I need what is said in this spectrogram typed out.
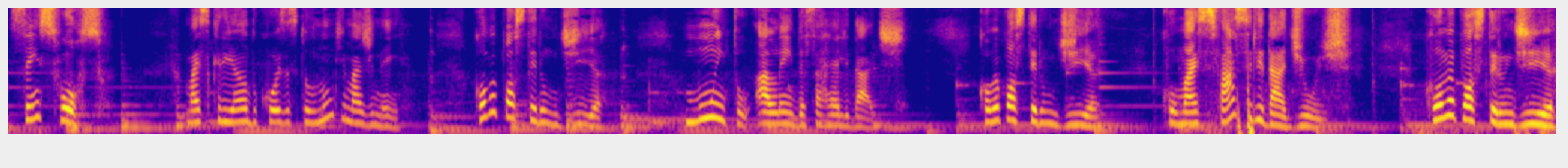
sem esforço, mas criando coisas que eu nunca imaginei? Como eu posso ter um dia muito além dessa realidade? Como eu posso ter um dia com mais facilidade hoje? Como eu posso ter um dia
